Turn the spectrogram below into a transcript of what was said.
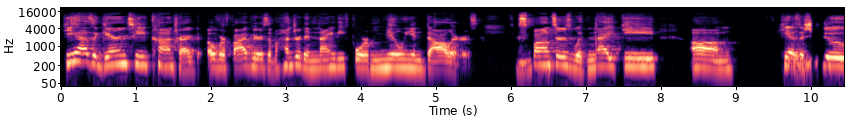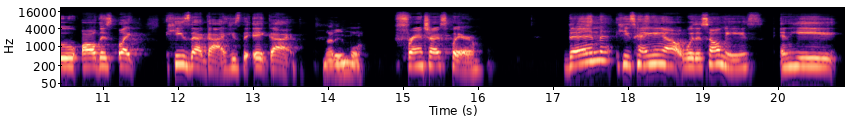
He has a guaranteed contract over five years of $194 million. Sponsors with Nike. Um, he has a shoe, all this, like he's that guy. He's the it guy. Not anymore. franchise player. Then he's hanging out with his homies and he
